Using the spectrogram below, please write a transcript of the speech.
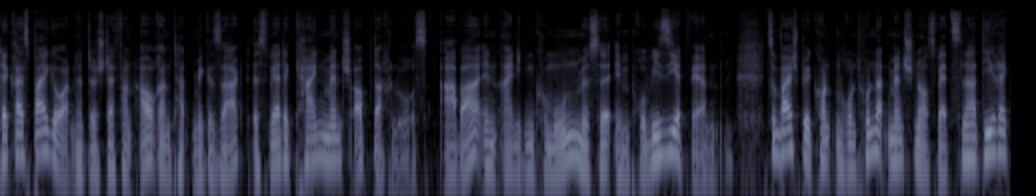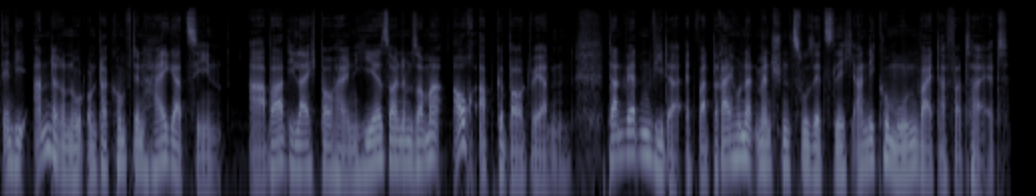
Der Kreisbeigeordnete Stefan Aurand hat mir gesagt, es werde kein Mensch obdachlos. Aber in einigen Kommunen müsse improvisiert werden. Zum Beispiel konnten rund 100 Menschen aus Wetzlar direkt in die andere Notunterkunft in Haiger ziehen. Aber die Leichtbauhallen hier sollen im Sommer auch abgebaut werden. Dann werden wieder etwa 300 Menschen zusätzlich an die Kommunen weiterverteilt.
